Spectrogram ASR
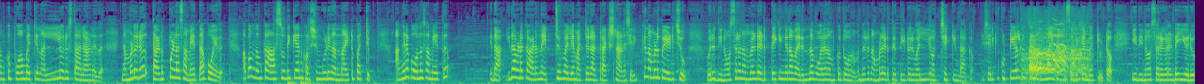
നമുക്ക് പോകാൻ പറ്റിയ നല്ലൊരു സ്ഥലമാണിത് നമ്മളൊരു തണുപ്പുള്ള സമയത്താണ് പോയത്. അപ്പം നമുക്ക് ആസ്വദിക്കാൻ കുറച്ചും കൂടി നന്നായിട്ട് പറ്റും. അങ്ങനെ പോകുന്ന സമയത്ത് ഇതാ ഇതവിടെ കാണുന്ന ഏറ്റവും വലിയ മറ്റൊരു അട്രാക്ഷനാണ് ശരിക്കും നമ്മൾ പേടിച്ചു. ഒരു ദിനോസർ നമ്മളുടെ അടുത്തേക്ക് ഇങ്ങനെ വരുന്ന പോലെ നമുക്ക് തോന്നും. എന്നിട്ട് നമ്മളെടുത്ത് എത്തിയിട്ട് ഒരു വലിയ ഒച്ചയൊക്കെ ഉണ്ടാക്കാം. ശരിക്കും കുട്ടികൾക്കൊക്കെ നന്നായിട്ട് ആസ്വദിക്കാൻ പറ്റും കേട്ടോ ഈ ദിനോസറുകളുടെ ഈ ഒരു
